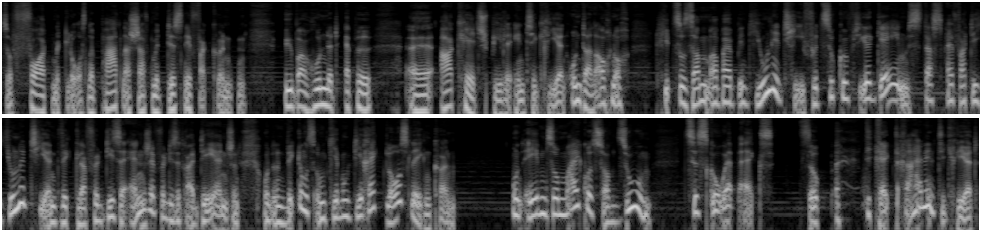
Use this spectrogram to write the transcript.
sofort mit los. Eine Partnerschaft mit Disney verkünden, über 100 Apple äh, Arcade Spiele integrieren und dann auch noch die Zusammenarbeit mit Unity für zukünftige Games, dass einfach die Unity-Entwickler für diese Engine, für diese 3D-Engine und Entwicklungsumgebung direkt loslegen können. Und ebenso Microsoft, Zoom, Cisco WebEx so direkt rein integriert.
